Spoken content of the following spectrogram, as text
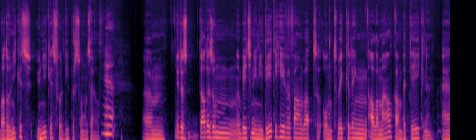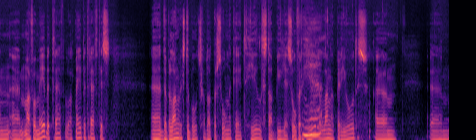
Wat uniek is, uniek is voor die persoon zelf. Ja. Ehm, ja, dus dat is om een beetje een idee te geven van wat ontwikkeling allemaal kan betekenen. En, eh, maar voor mij betreft, wat mij betreft is eh, de belangrijkste boodschap dat persoonlijkheid heel stabiel is over Ja. hele lange periodes. Ehm, ehm,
